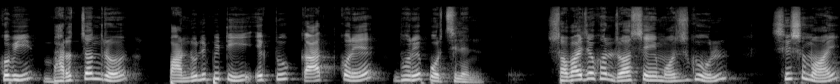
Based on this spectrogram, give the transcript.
কবি ভারতচন্দ্র পাণ্ডুলিপিটি একটু কাত করে ধরে পড়ছিলেন। সবাই যখন রসে মশগুল, সে সময়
